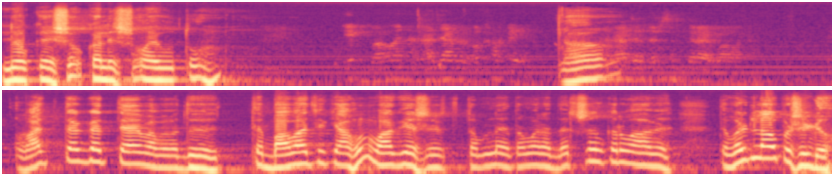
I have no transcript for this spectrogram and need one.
લ્યો કેશો કાલે શું આવ્યું તું હા વાંચતા ગત્યા બધું તે બાવાજી કે આ શું વાગે છે તમને તમારા દર્શન કરવા આવે તે વડલા ઉપર સીડ્યો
